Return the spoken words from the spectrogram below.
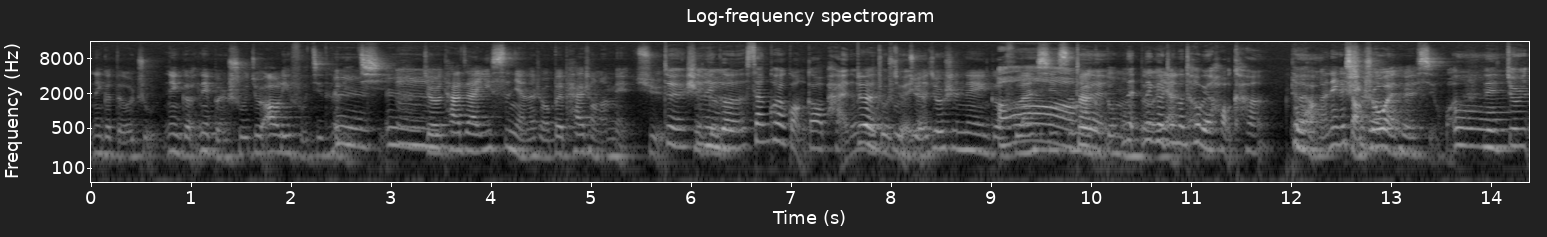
那个得主，那个那本书就是奥利弗·基特里奇，就是他在一四年的时候被拍成了美剧。对，是那个三块广告牌的对，主角就是那个弗兰西斯·麦克多蒙德。那个真的特别好看，特别好看。那个小说我也特别喜欢，那就是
